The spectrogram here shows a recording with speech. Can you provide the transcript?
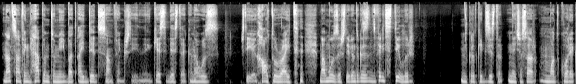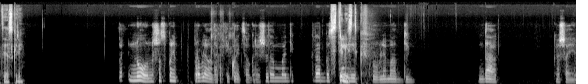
not something happened to me, but I did something, știi, chestii de astea, când auzi, știi, how to write, mă amuză, știi, pentru că sunt diferite stiluri. Nu cred că există necesar un mod corect de scrie. Bă, nu, nu știu să pune problema dacă ar fi corect sau greșit, dar mai degrabă spune Stilistic. problema de... Da, că așa e.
